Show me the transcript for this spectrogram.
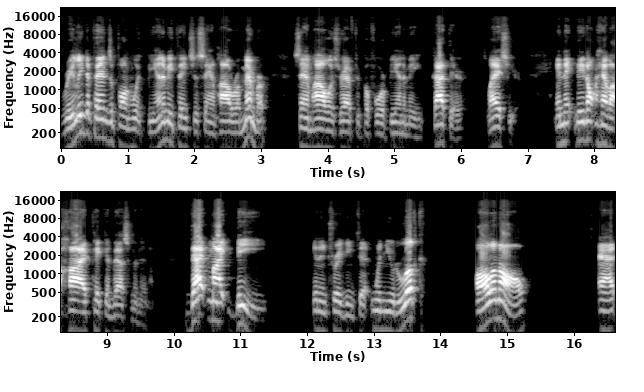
Really depends upon what Bieniemy thinks of Sam Howell. Remember, Sam Howell was drafted before Bieniemy got there last year, and they, they don't have a high pick investment in him that might be an intriguing fit. When you look all in all at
